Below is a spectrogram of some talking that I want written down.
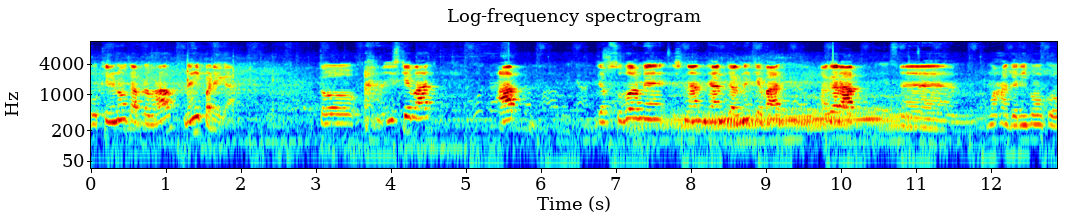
वो किरणों का प्रभाव नहीं पड़ेगा। तो इसके बाद आप जब सुबह में स्नान ध्यान करने के बाद अगर आप वहाँ गरीबों को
